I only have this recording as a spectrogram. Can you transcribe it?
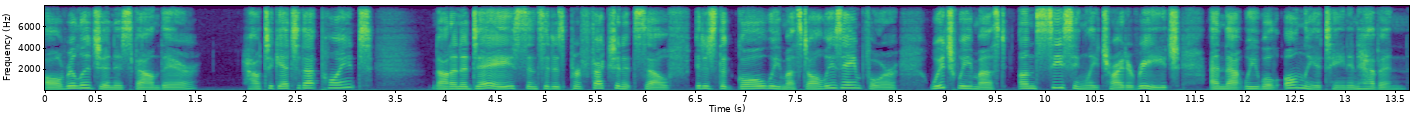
all religion is found there. How to get to that point? Not in a day, since it is perfection itself. It is the goal we must always aim for, which we must unceasingly try to reach, and that we will only attain in heaven.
